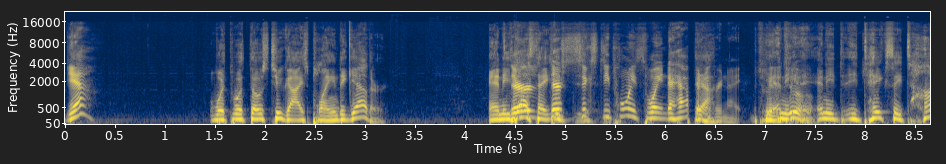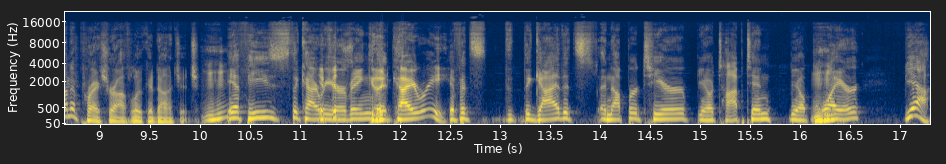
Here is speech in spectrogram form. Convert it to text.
Yeah. With with those two guys playing together. And he does take there's 60 points waiting to happen Yeah. every night between and the he, and he, he takes a ton of pressure off Luka Doncic. If he's the Kyrie Irving, good that- Kyrie. if it's the, the guy that's an upper tier, you know, top ten, you know, Mm-hmm. player, yeah,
